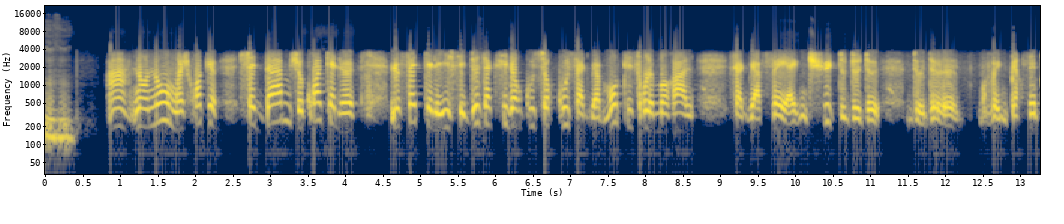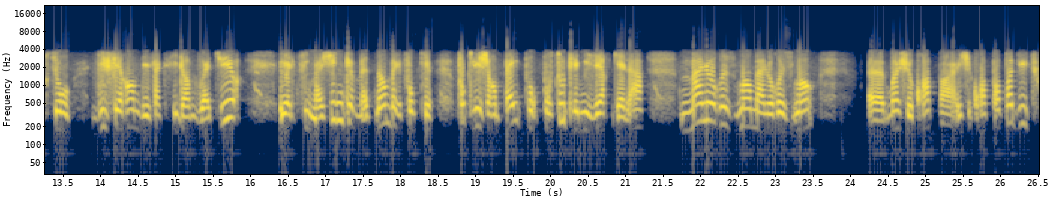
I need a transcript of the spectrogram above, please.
Mhm. Hein, non, non, moi je crois que cette dame, je crois qu'elle, euh, le fait qu'elle ait eu ces deux accidents coup sur coup, ça lui a monté sur le moral, ça lui a fait une chute de, de, de, une perception différente des accidents de voiture, et elle s'imagine que maintenant, ben, il faut que, faut que les gens payent pour, pour toutes les misères qu'elle a. Malheureusement, malheureusement, euh, moi je crois pas, j'y crois pas, pas du tout.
